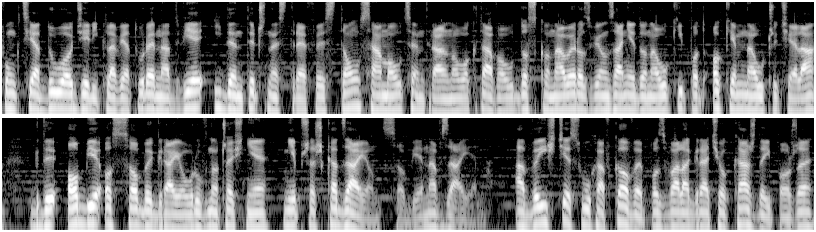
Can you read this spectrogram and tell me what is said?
Funkcja Duo dzieli klawiaturę na dwie identyczne strefy z tą samą centralną oktawą. Doskonałe rozwiązanie do nauki pod okiem nauczyciela, gdy obie osoby grają równocześnie, nie przeszkadzając sobie nawzajem. A wyjście słuchawkowe pozwala grać o każdej porze,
